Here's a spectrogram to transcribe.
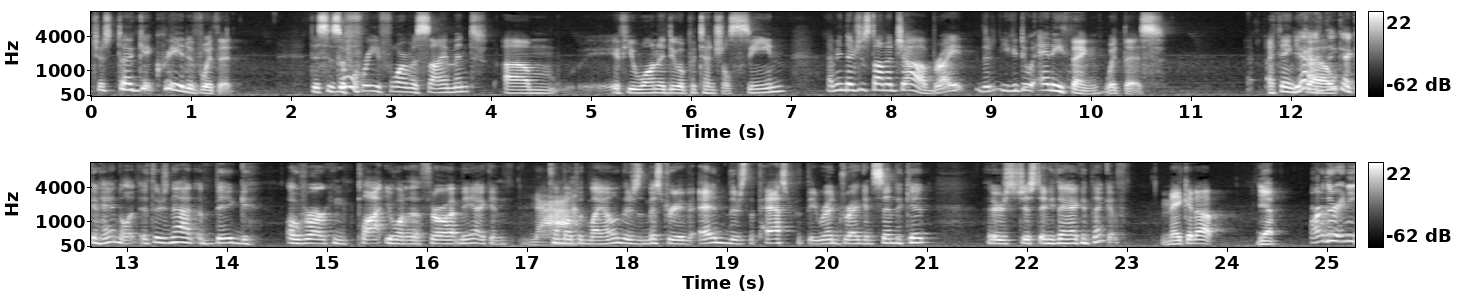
Just uh, get creative with it. This is a free form assignment. Um, if you want to do a potential scene, I mean, they're just on a job, right? You could do anything with this. I think. Yeah, uh, I think I can handle it. If there's not a big overarching plot you want to throw at me, I can Nah. come up with my own. There's the mystery of Ed. There's the past with the Red Dragon Syndicate. There's just anything I can think of. make it up. Yep. Are there any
